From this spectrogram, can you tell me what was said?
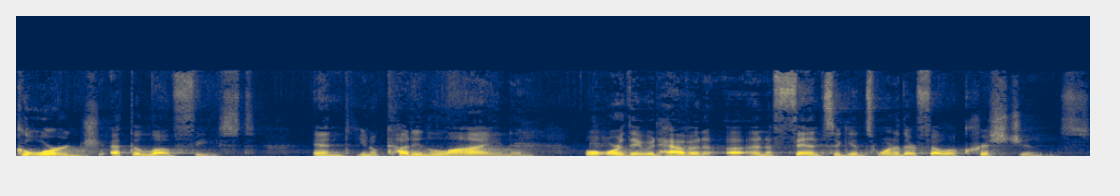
gorge at the love feast and, you know, cut in line and, or, or they would have an, uh, an offense against one of their fellow Christians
